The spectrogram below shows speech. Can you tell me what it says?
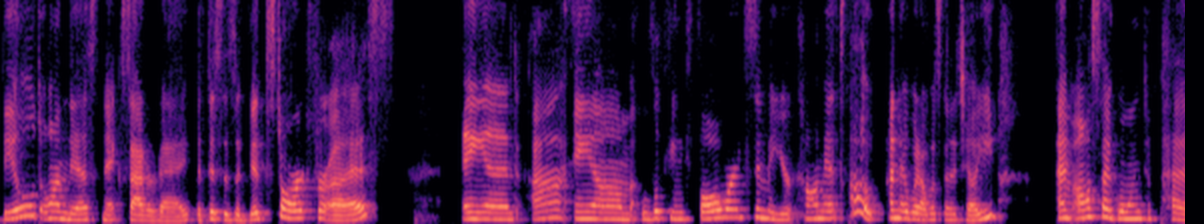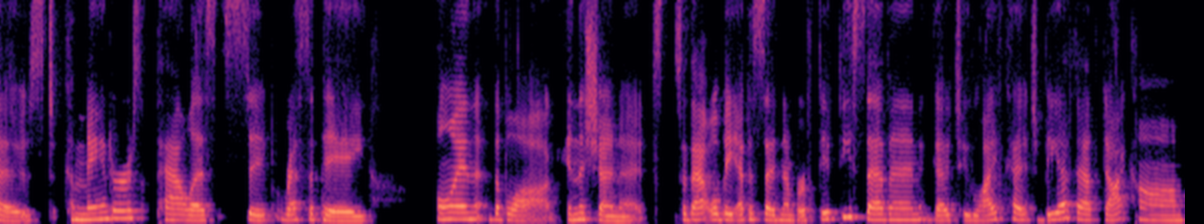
build on this next Saturday, but this is a good start for us. And I am looking forward. Send me your comments. Oh, I know what I was going to tell you. I'm also going to post Commander's Palace soup recipe on the blog in the show notes. So that will be episode number 57. Go to lifecoachbff.com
